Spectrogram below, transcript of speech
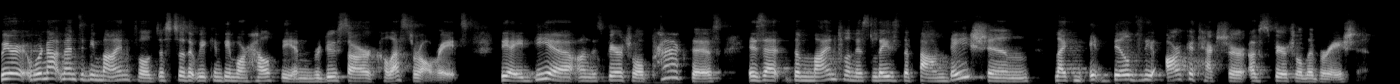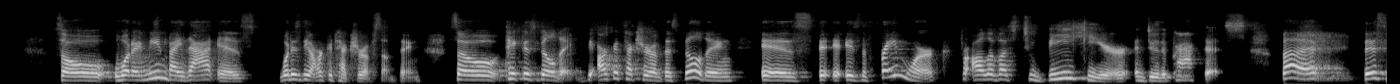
We're, we're not meant to be mindful just so that we can be more healthy and reduce our cholesterol rates. The idea on the spiritual practice is that the mindfulness lays the foundation, like it builds the architecture of spiritual liberation. So, what I mean by that is what is the architecture of something so take this building the architecture of this building is is the framework for all of us to be here and do the practice but this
